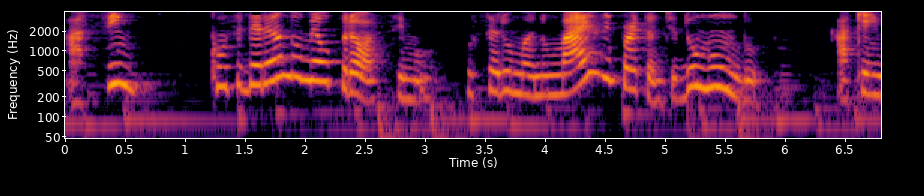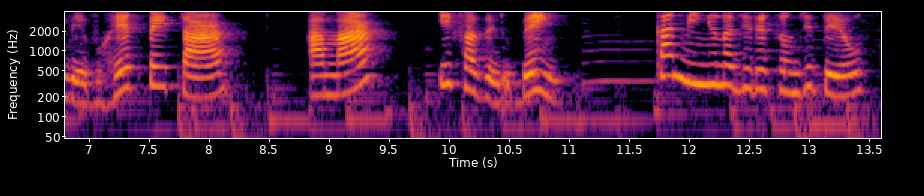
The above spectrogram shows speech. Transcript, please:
Assim, considerando o meu próximo o ser humano mais importante do mundo, a quem devo respeitar, amar e fazer o bem, caminho na direção de Deus,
